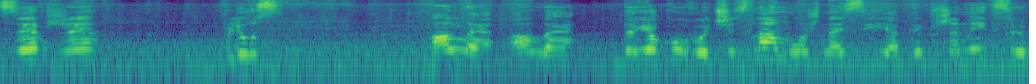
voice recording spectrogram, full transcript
це вже плюс. Але, але до якого числа можна сіяти пшеницю,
